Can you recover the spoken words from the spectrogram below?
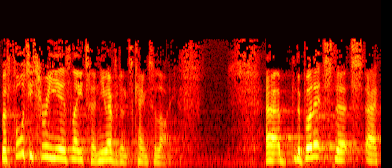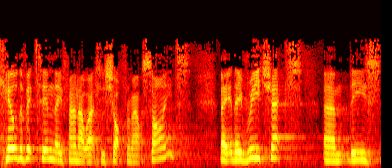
But 43 years later, new evidence came to life. Uh, the bullets that uh, killed the victim, they found out were actually shot from outside. They, they rechecked um, these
